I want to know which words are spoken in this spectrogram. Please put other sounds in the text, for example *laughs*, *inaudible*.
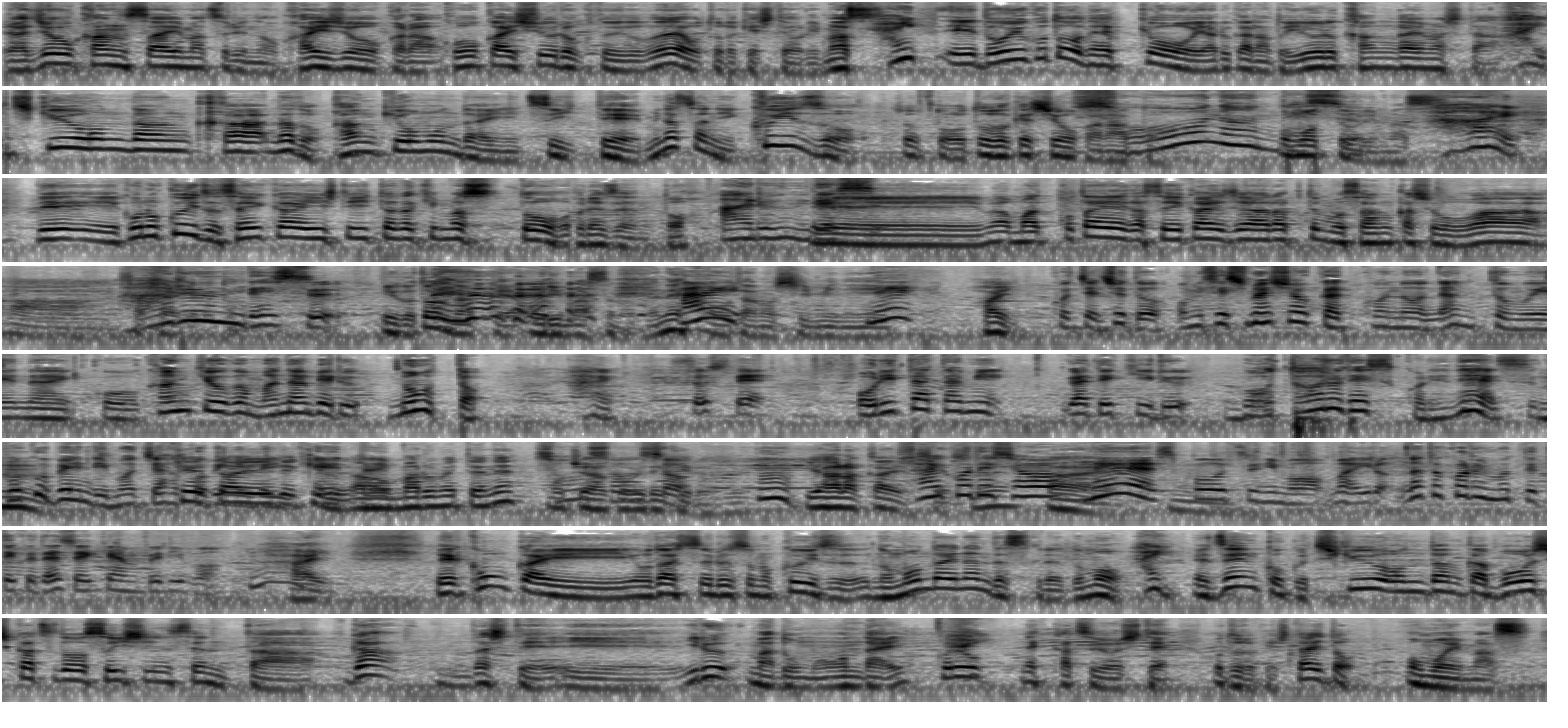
ラジオ関西祭りの会場から公開収録ということでお届けしております。はいえーどういうことをね、今日やるかなといろいろ考えました。はい地球温暖化など環境問題について、皆さんにクイズをちょっとお届けしようかなと。思っておりますはい、で、えーこのクイズ正解していただきますと、プレゼント。あるんです。えーまあ、まあ、答えが正解じゃなくても参加賞はああるんです。ということになっておりますのでね、はいお楽しみに。ねはい。こちらちょっとお見せしましょうか。この何とも言えないこう環境が学べるノート。はい。そして折りたたみができるボトルです。これねすごく便利、持ち運びに便利。できる、あの丸めてね、持ち運びできる。うん。柔らかいですよね。最高でしょ、はい。ねスポーうんツにも、まあいろんなところに持ってってくださいキャンプにも、うん。はい、で今回お出しするそのクイズの問題なんですけれども、はい。え全国地球温暖化防止活動推進センターが出してえーいる、まあ、どうも問題。これを、ね活用してお届けしたいと思います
